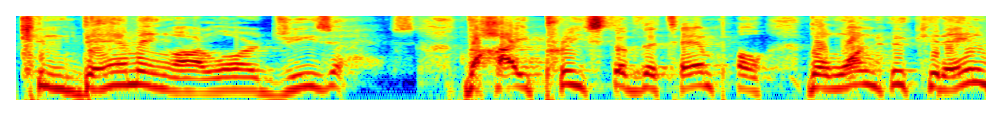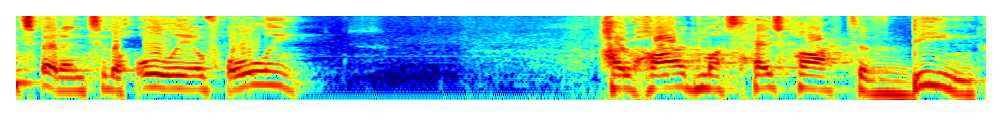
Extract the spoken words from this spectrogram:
condemning our Lord Jesus, the high priest of the temple, the one who could enter into the Holy of Holies. How hard must his heart have been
